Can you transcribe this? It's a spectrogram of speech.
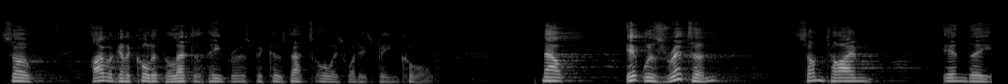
So, I was going to call it the letter to the Hebrews because that's always what it's being called. Now, it was written sometime in the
